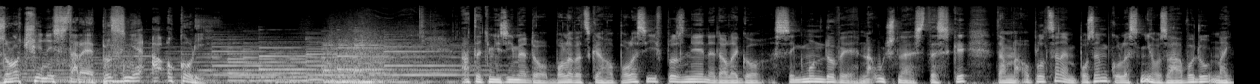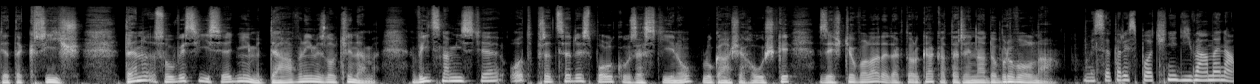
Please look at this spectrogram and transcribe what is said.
Zločiny staré Plzně a okolí. A teď míříme do Boleveckého polesí v Plzni, nedaleko Sigmundovy naučné stezky. Tam na oploceném pozemku lesního závodu najdete kříž. Ten souvisí s jedním dávným zločinem. Víc na místě od předsedy spolku ze stínu Lukáše Houšky zjišťovala redaktorka Kateřina Dobrovolná. My se tady společně díváme na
